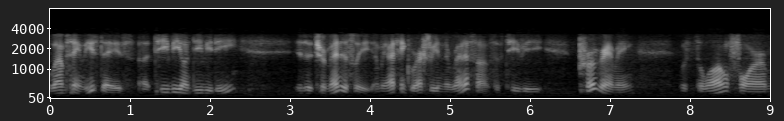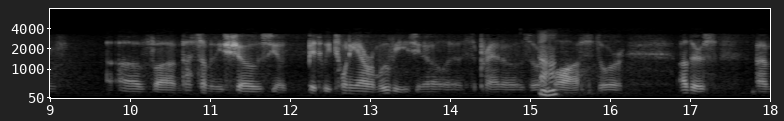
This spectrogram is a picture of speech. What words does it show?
what I'm saying these days, uh, TV on DVD is a tremendously. I mean, I think we're actually in the renaissance of TV programming with the long form of uh, some of these shows. You know, basically 20-hour movies. You know, uh, Sopranos or uh-huh. Lost or others. Um,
